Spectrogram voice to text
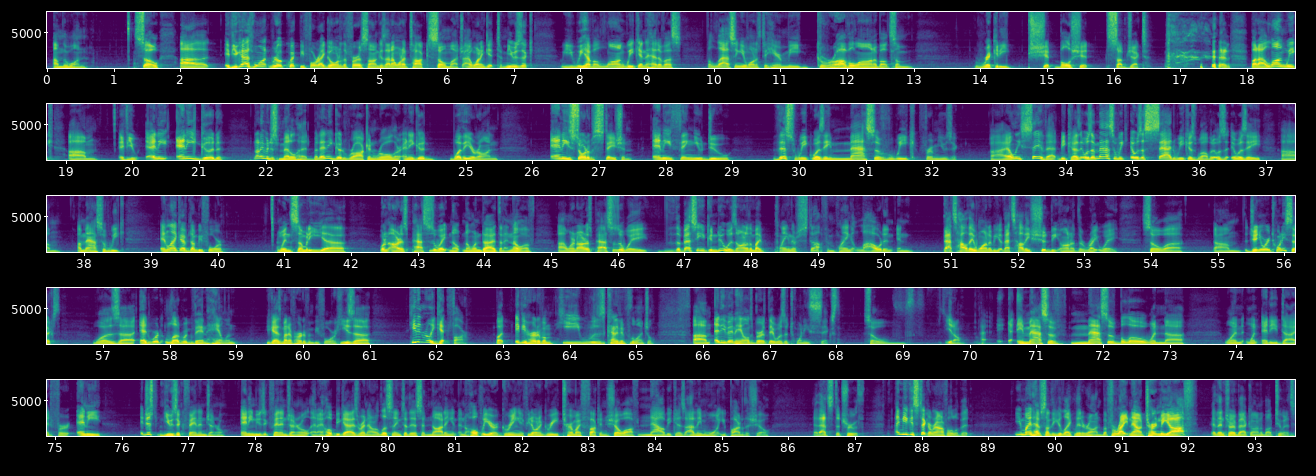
I'm the one. So, uh, if you guys want, real quick before I go into the first song, because I don't want to talk so much, I want to get to music. We, we have a long weekend ahead of us. The last thing you want is to hear me grovel on about some rickety shit bullshit subject. but a long week. Um, if you any any good, not even just metalhead, but any good rock and roll or any good whether you're on any sort of station, anything you do, this week was a massive week for music. I only say that because it was a massive week. It was a sad week as well, but it was it was a um, a massive week. And like I've done before, when somebody uh, when an artist passes away, no no one died that I know of. Uh, when an artist passes away, the best thing you can do is honor them by playing their stuff and playing it loud, and, and that's how they want to be. That's how they should be honored the right way. So uh, um, January 26th was uh, Edward Ludwig Van Halen. You guys might have heard of him before. He's uh, he didn't really get far, but if you heard of him, he was kind of influential. Um, Eddie Van Halen's birthday was a 26th, so you know a, massive, massive blow when uh, when when Eddie died for any just music fan in general any music fan in general. And I hope you guys right now are listening to this and nodding, and hopefully you're agreeing. If you don't agree, turn my fucking show off now because I don't even want you part of the show. And that's the truth. I mean, you can stick around for a little bit. You might have something you like later on, but for right now, turn me off and then turn it back on in about two minutes.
